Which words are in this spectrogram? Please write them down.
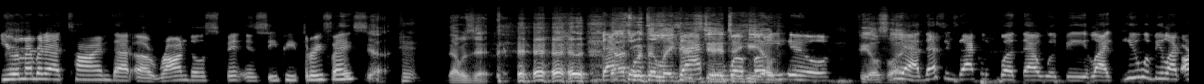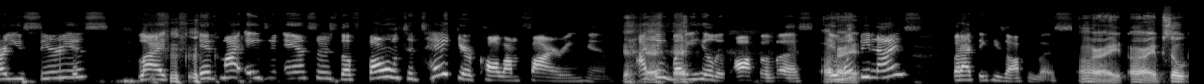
You remember that time that uh Rondo spit in CP3 face? Yeah. That was it. That's, what the Lakers exactly did to what heal. Buddy Feels like. yeah, that's exactly what that would be. Like he would be like, "Are you serious? Like if my agent answers the phone to take your call, I'm firing him." I think Buddy Hield is off of us. All it right. would be nice, but I think he's off of us. All right, all right. So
